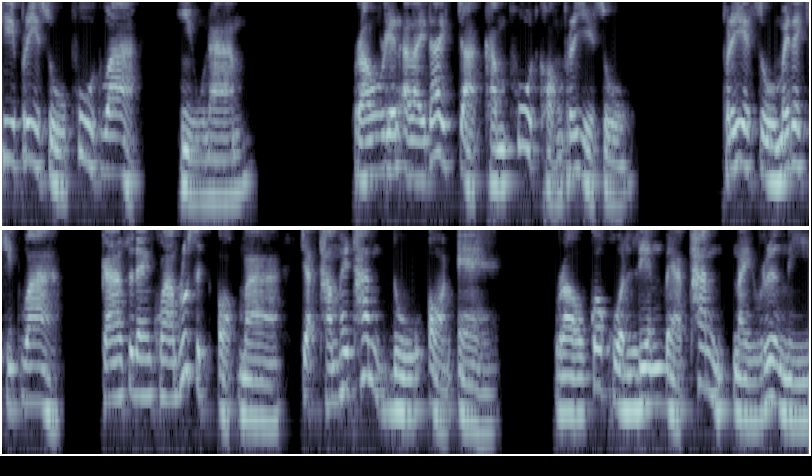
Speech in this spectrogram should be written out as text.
ที่พระเยซูพูดว่า หิวน้ำเราเรียนอะไรได้จากคำพูดของพระเยซู พระเยซูไม่ได้คิดว่า การแสดงความรู้สึกออกมา จะทำให้ท่านดูอ่อนแอ เราก็ควรเรียนแบบท่านในเรื่องนี้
